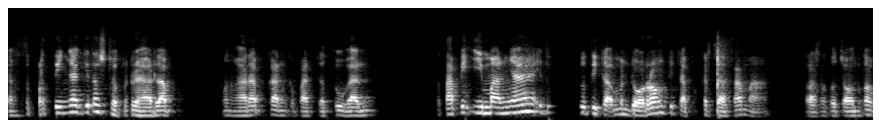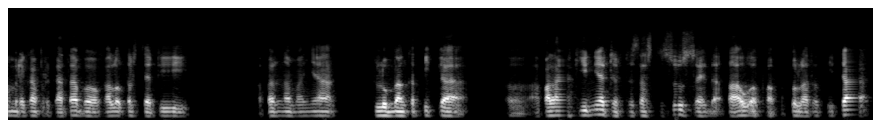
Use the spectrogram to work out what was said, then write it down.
yang sepertinya kita sudah berharap mengharapkan kepada Tuhan tetapi imannya itu, tidak mendorong tidak bekerja sama. Salah satu contoh mereka berkata bahwa kalau terjadi apa namanya gelombang ketiga eh, apalagi ini ada desas-desus saya tidak tahu apa betul atau tidak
